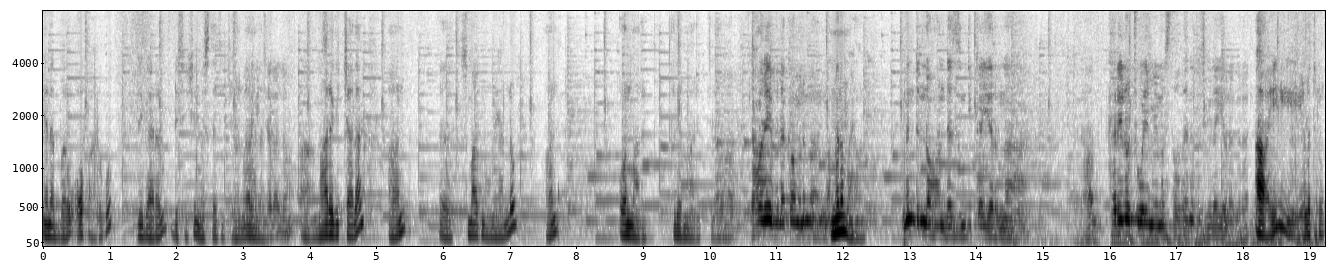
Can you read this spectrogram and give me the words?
የነበረው off አድርጎ ያሉ decision መስጠት ይችላል ማድረግ ይቻላል። አሁን smart ነው ያለው። አሁን on ማድረግ clear ማድረግ ይችላል። አሁን ብለካው ምንም አይሆንም። ምንም አይሆንም። ምንድን ነው አሁን እንደዚህ እንዲቀየርና ከሌሎቹ ወይም የመስታወት አይነቶች የሚለየው ነገር አለ? አዎ ኤሌክትሪክ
